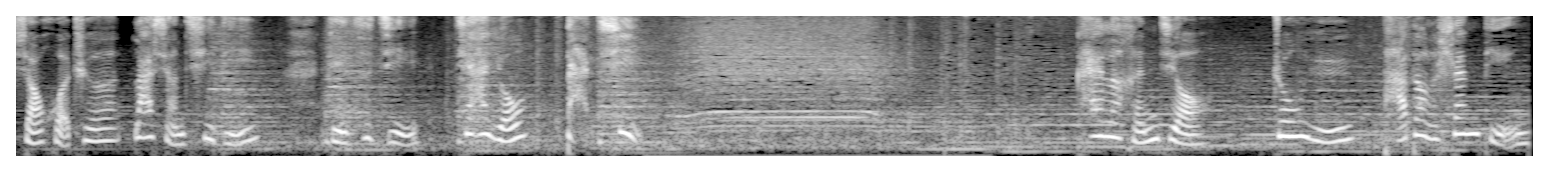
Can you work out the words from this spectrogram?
小火车拉响汽笛，给自己加油打气。开了很久，终于爬到了山顶。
